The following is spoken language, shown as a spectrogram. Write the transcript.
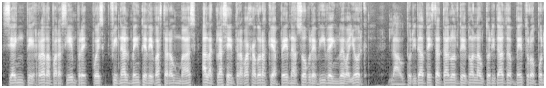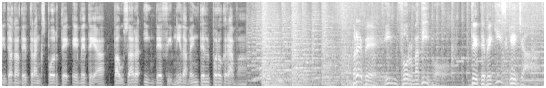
sea enterrada para siempre, pues finalmente devastará aún más a la clase trabajadora que apenas sobrevive en Nueva York. La autoridad estatal ordenó a la Autoridad Metropolitana de Transporte MTA pausar indefinidamente el programa. Breve informativo de TV Quisqueya.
